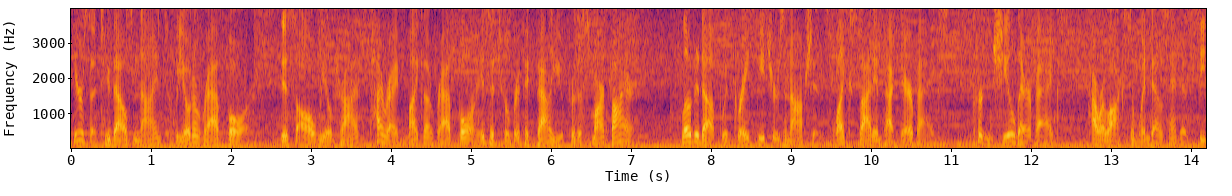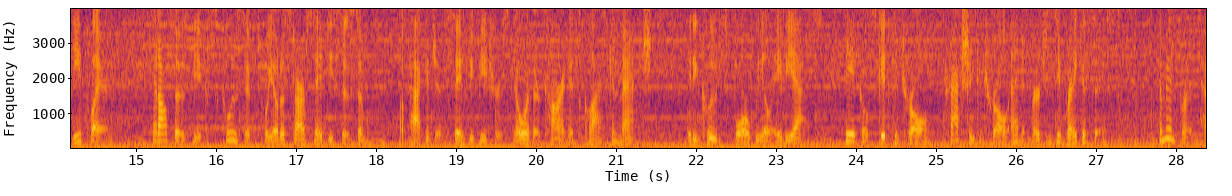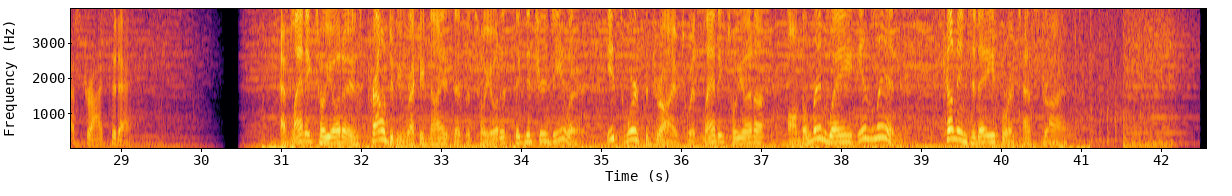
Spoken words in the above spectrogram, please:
Here's a 2009 Toyota RAV4. This all-wheel drive Pyrite Mica RAV4 is a terrific value for the smart buyer. Loaded up with great features and options like side impact airbags, curtain shield airbags, power locks and windows, and a CD player. It also has the exclusive Toyota Star safety system, a package of safety features no other car in its class can match. It includes four-wheel ABS, vehicle skid control, traction control, and emergency brake assist. Come in for a test drive today. Atlantic Toyota is proud to be recognized as a Toyota signature dealer. It's worth the drive to Atlantic Toyota on the Lynnway in Lynn. Come in today for a test drive.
